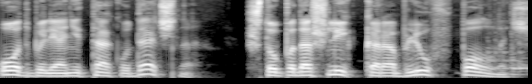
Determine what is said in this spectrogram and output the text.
Отбыли они так удачно, что подошли к кораблю в полночь.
